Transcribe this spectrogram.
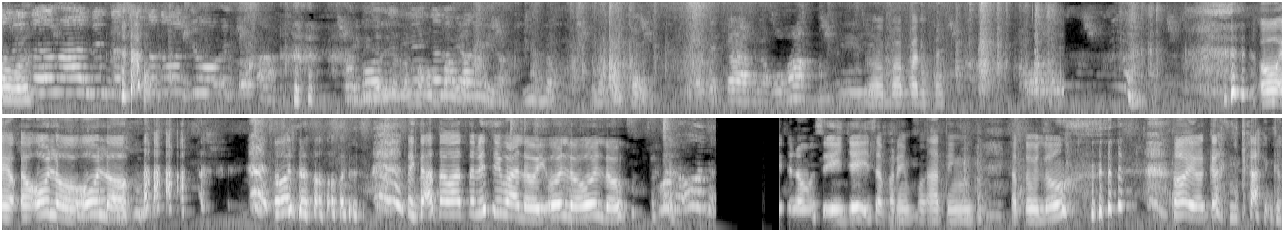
oh. Oh, papantay. Oh, eh, eh, ulo, ulo. ulo, ulo. Nagtatawa tuloy si Maloy. Ulo, ulo. Ito naman si AJ, isa pa rin po ating katulong. Hoy, wag kang gago.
